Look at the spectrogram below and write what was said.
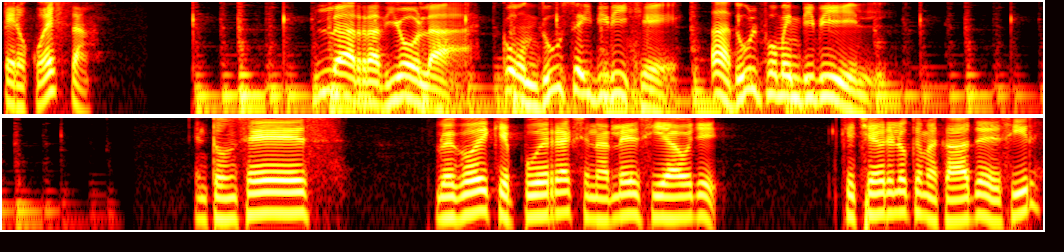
pero cuesta. La Radiola. Conduce y dirige Adulfo Mendivil. Entonces, luego de que pude reaccionar, le decía, oye, qué chévere lo que me acabas de decir,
